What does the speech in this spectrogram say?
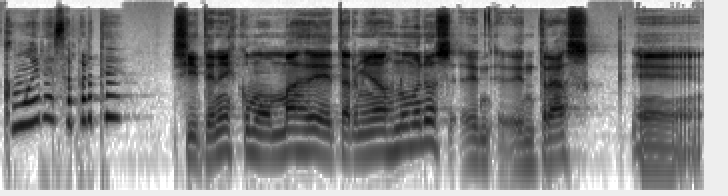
¿Cómo era esa parte? Si tenés como más de determinados números, en- entras, eh,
